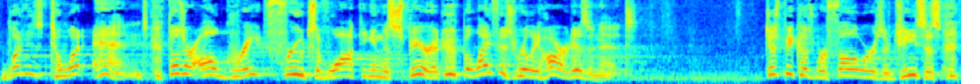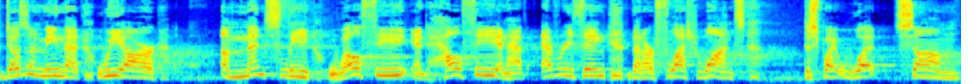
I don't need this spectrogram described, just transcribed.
What is to what end? Those are all great fruits of walking in the Spirit, but life is really hard, isn't it? Just because we're followers of Jesus doesn't mean that we are immensely wealthy and healthy and have everything that our flesh wants, despite what some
